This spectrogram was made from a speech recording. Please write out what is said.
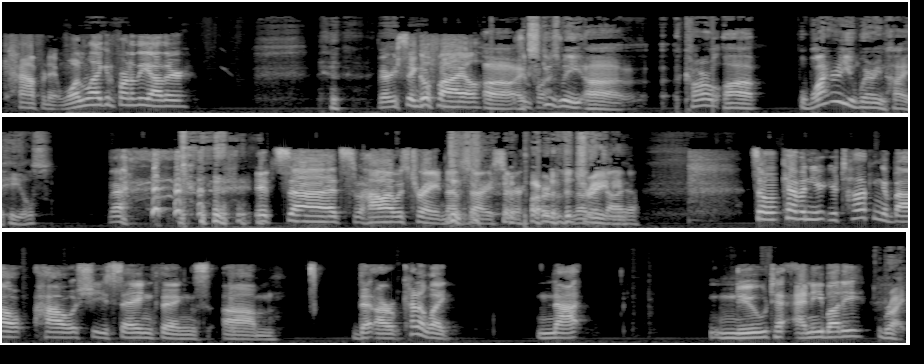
confident, one leg in front of the other, very single file. uh, excuse me, uh, Carl, uh, why are you wearing high heels? it's uh, it's how I was trained. I'm sorry, sir. Part of the tell training. So, Kevin, you're, you're talking about how she's saying things um, that are kind of like not new to anybody. Right.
